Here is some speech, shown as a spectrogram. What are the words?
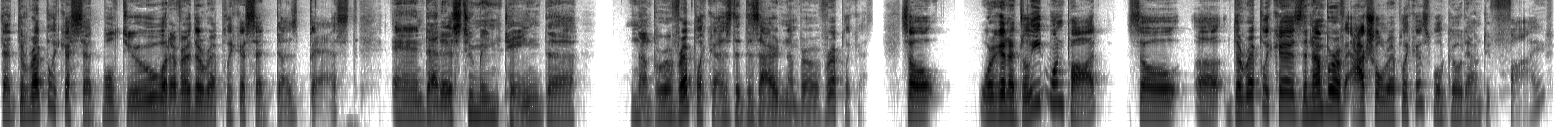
that the replica set will do whatever the replica set does best, and that is to maintain the number of replicas, the desired number of replicas. So we're going to delete one pod So uh, the replicas, the number of actual replicas will go down to five.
